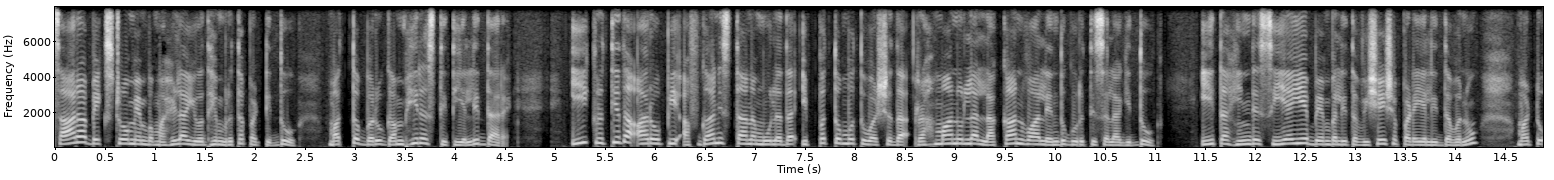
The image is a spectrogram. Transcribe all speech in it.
ಸಾರಾ ಬೆಕ್ಸ್ಟ್ರೋಮ್ ಎಂಬ ಮಹಿಳಾ ಯೋಧೆ ಮೃತಪಟ್ಟಿದ್ದು, ಮತ್ತೊಬ್ಬರು ಗಂಭೀರ ಸ್ಥಿತಿಯಲ್ಲಿದ್ದಾರೆ. ಈ ಕೃತ್ಯದ ಆರೋಪಿ ಅಫ್ಘಾನಿಸ್ತಾನ ಮೂಲದ ಇಪ್ಪತ್ತೊಂಬತ್ತು ವರ್ಷದ ರಹಮಾನುಲ್ಲಾ ಲಖಾನ್ವಾಲ್ ಎಂದು ಗುರುತಿಸಲಾಗಿದ್ದು, ಈತ ಹಿಂದೆ ಸಿಐಎ ಬೆಂಬಲಿತ ವಿಶೇಷ ಪಡೆಯಲಿದ್ದವನು ಮತ್ತು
